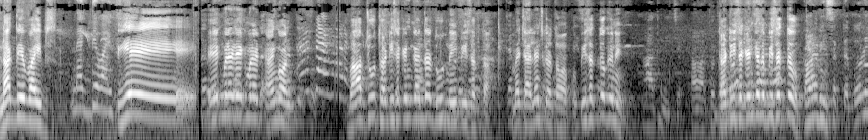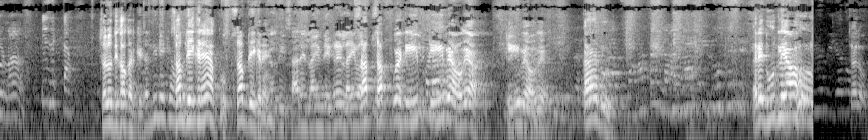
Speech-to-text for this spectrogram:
Nagdev vibes negative wife ये एक मिनट एक मिनट हैंग ऑन बावजूद थर्टी सेकंड के अंदर दूध नहीं पी सकता। मैं चैलेंज करता हूँ आपको। पी सकते हो कि नहीं? थर्टी सेकंड के अंदर पी सकते हो? पी सकते बोलो ना। पी सकता हूँ। चलो दिखाओ करके। सब देख रहे हैं आपको? सब देख रहे हैं। सारे लाइव देख रहे हैं लाइव सब सब पूरा टीवी टीवी पे आओगे आप? टीवी पे आओगे? कहाँ है दूध? अरे दूध ले आओ। चलो।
